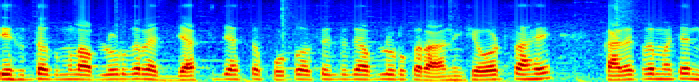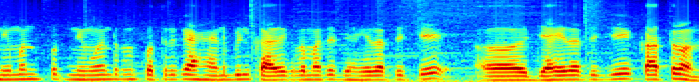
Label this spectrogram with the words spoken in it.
ते सुद्धा तुम्हाला अपलोड करायचे जास्तीत जास्त फोटो असेल तर ते अपलोड करा. आणि शेवटचं आहे कार्यक्रमाच्या निमंत निमंत्रण पत्रिका हँडबिल कार्यक्रमाच्या जाहिरातीचे जाहिरातीचे कात्रण.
